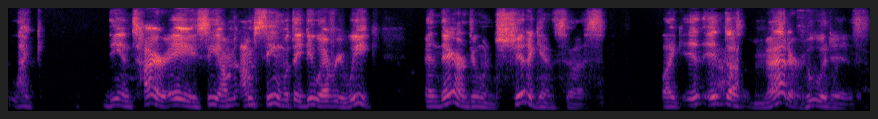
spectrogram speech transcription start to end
like the entire AAC, I'm I'm seeing what they do every week, and they aren't doing shit against us. Like it, it doesn't matter who it is.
